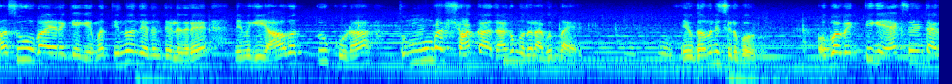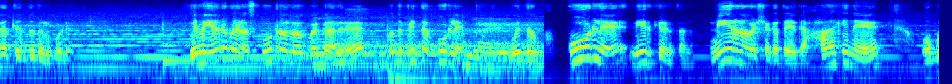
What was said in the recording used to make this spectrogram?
ಹಸುವು ಬಾಯಾರಿಕೆಗೆ ಮತ್ತೆ ಇನ್ನೊಂದು ಏನಂತ ಹೇಳಿದ್ರೆ ನಿಮಗೆ ಯಾವತ್ತೂ ಕೂಡ ತುಂಬಾ ಶಾಕ್ ಆದಾಗ ಮೊದಲಾಗೋದು ಬಾಯಾರಿಕೆ. ನೀವು ಗಮನಿಸಿರ್ಬೋದು. ಒಬ್ಬ ವ್ಯಕ್ತಿಗೆ ಆಕ್ಸಿಡೆಂಟ್ ಆಗತ್ತೆ ಅಂತ ತಿಳ್ಕೊಳ್ಳಿ. ನಿಮ್ಗೆ ಏನು ಬೇಡ ಸ್ಕೂಟರ್ ಅಲ್ಲಿ ಹೋಗ್ಬೇಕಾದ್ರೆ ಒಂದು ಬಿದ್ದ ಕೂಡ್ಲೆ, ಬಿದ್ದು ಕೂಡ್ಲೆ ನೀರ್ ಕೇಳ್ತಾನೆ. ನೀರಿನ ಅವಶ್ಯಕತೆ ಇದೆ. ಹಾಗೇನೆ ಒಬ್ಬ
